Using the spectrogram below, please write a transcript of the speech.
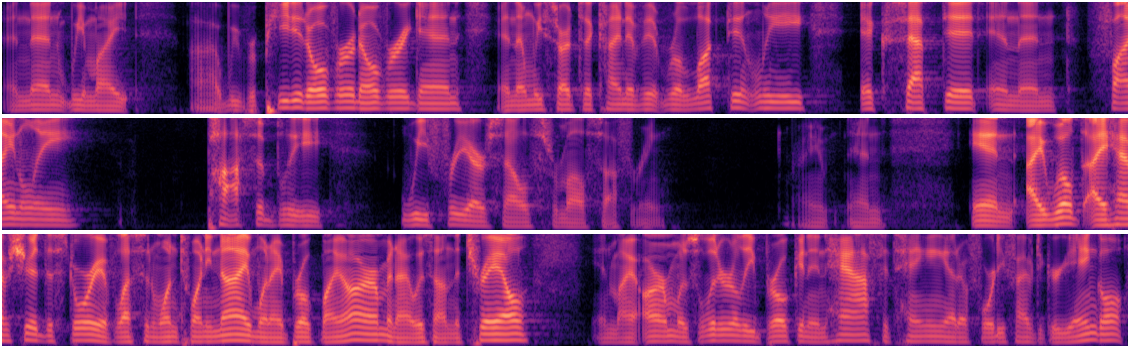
and then we might uh, we repeat it over and over again, and then we start to kind of it reluctantly accept it, and then finally, possibly, we free ourselves from all suffering, right? And and I will I have shared the story of lesson 129 when I broke my arm and I was on the trail and my arm was literally broken in half. It's hanging at a 45 degree angle.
